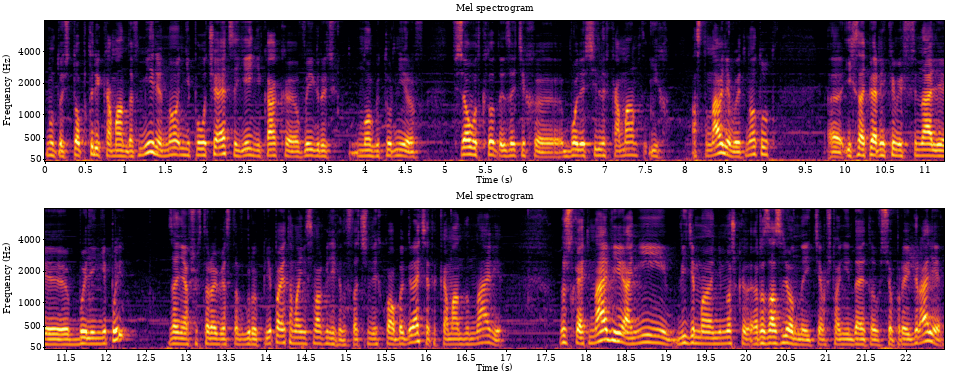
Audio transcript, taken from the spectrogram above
ну то есть топ-3 команда в мире, но не получается ей никак э, выиграть много турниров. Все вот кто-то из этих э, более сильных команд их останавливает, но тут Э, их соперниками в финале были Непы, занявшие второе место в группе, и поэтому они смогли достаточно легко обыграть. Это команда Нави. Нужно сказать, Нави, они, видимо, немножко разозленные тем, что они до этого все проиграли,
